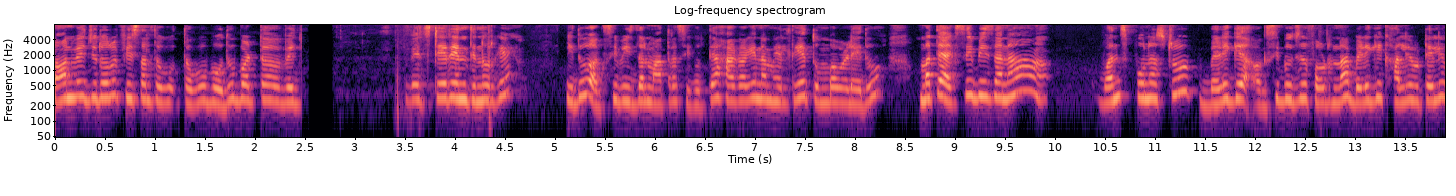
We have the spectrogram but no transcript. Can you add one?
ನಾನ್ ವೆಜ್ ಇರೋರು ಫಿಶಲ್ಲಿ ತಗೋ, ತಗೋಬೋದು ಬಟ್ ವೆಜ್ ವೆಜಿಟೇರಿಯನ್ ತಿನ್ನೋರಿಗೆ ಇದು ಅಗ್ಸಿ ಬೀಜದಲ್ಲಿ ಮಾತ್ರ ಸಿಗುತ್ತೆ. ಹಾಗಾಗಿ ನಮ್ಮ ಹೆಲ್ತ್ಗೆ ತುಂಬ ಒಳ್ಳೆಯದು ಮತ್ತು ಅಗಸಿ ಬೀಜನ ಒಂದು ಸ್ಪೂನಷ್ಟು ಬೆಳಿಗ್ಗೆ ಅಗಸಿ ಬೀಜದ ಪೌಡ್ರನ್ನ ಬೆಳಿಗ್ಗೆ ಖಾಲಿ ಹೊಟ್ಟೆಯಲ್ಲಿ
